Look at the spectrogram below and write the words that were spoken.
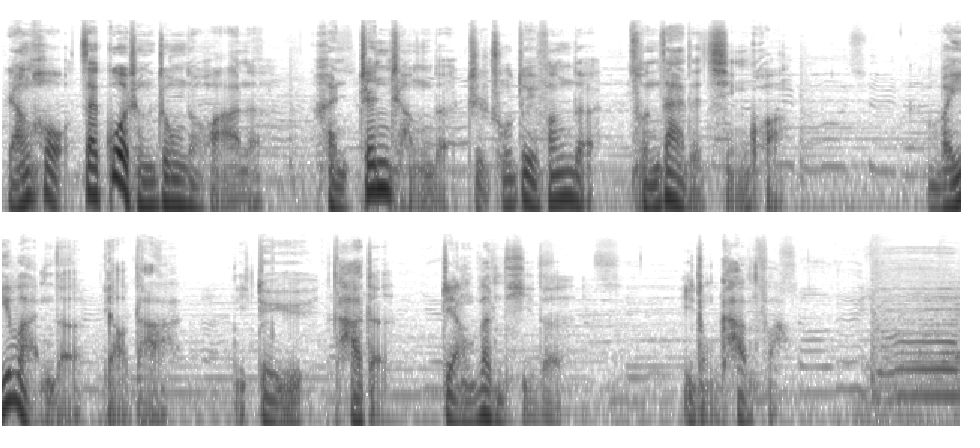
然后在过程中的话呢，很真诚的指出对方的存在的情况，委婉的表达你对于他的这样问题的一种看法。勇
